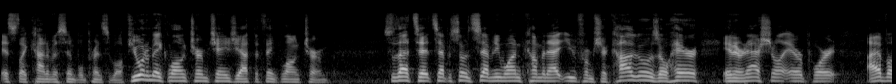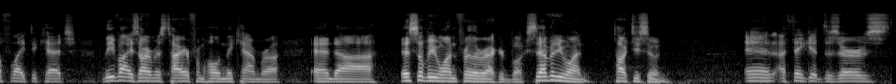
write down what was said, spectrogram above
It's like kind of a simple principle. If you want to make long-term change, you have to think long-term. So that's it. It's episode 71 coming at you from Chicago's O'Hare International Airport. I have a flight to catch. Levi's arm is tired from holding the camera. And uh, this will be one for the record book. 71. Talk to you soon. And I think it deserves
